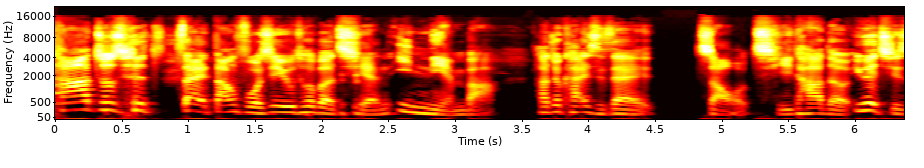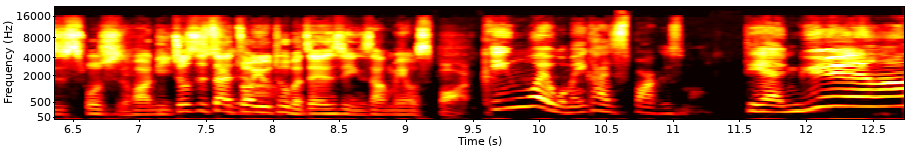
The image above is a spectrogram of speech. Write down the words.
他就是在当佛系 YouTuber 前一年吧，他就开始在找其他的，因为其实说实话，你就是在做 YouTube 这件事情上没有 Spark。因为我们一开始 Spark 是什么？点阅啊！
